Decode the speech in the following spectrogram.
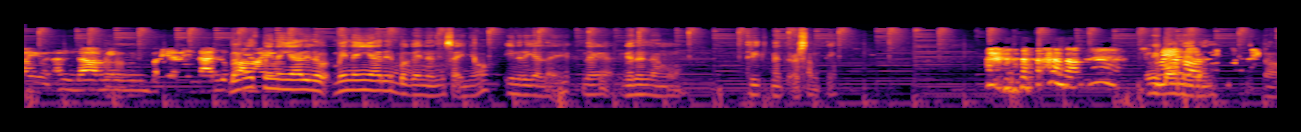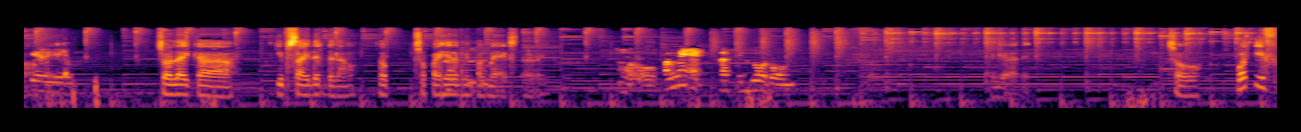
ngayon. Ang daming uh, bayarin. Lalo pa Bakit may nangyari, may nangyari ba ganun sa inyo in real life? Na ganun ang treatment or something? yung iba meron. Oh, okay. So like uh, keep silent na lang. So so pahirap yung pag may extra, right? Oo, may extra siguro. I got it. So, what if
